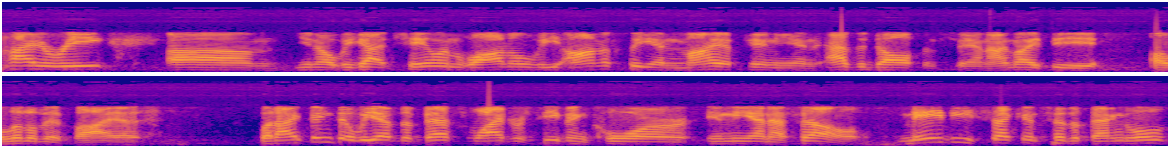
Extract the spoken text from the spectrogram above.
Tyreek. Um, you know, we got Jaylen Waddle. We honestly, in my opinion, as a Dolphins fan, I might be a little bit biased. But I think that we have the best wide receiving core in the NFL, maybe second to the Bengals.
